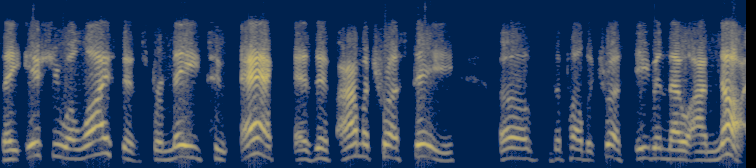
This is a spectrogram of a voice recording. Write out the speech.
they issue a license for me to act as if I'm a trustee of the public trust, even though I'm not.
